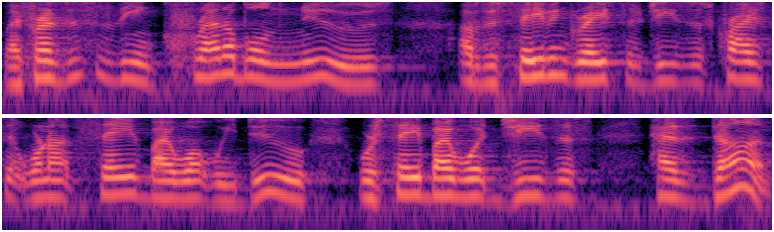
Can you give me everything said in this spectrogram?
My friends, this is the incredible news of the saving grace of Jesus Christ that we're not saved by what we do, we're saved by what Jesus has done.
